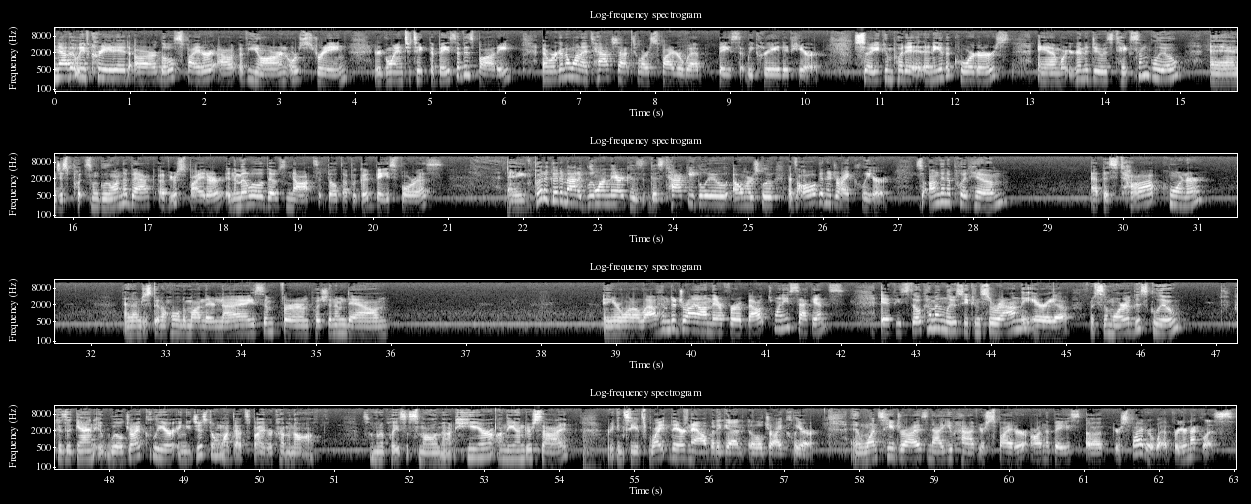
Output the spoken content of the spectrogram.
Okay, now that we've created our little spider out of yarn or string, you're going to take the base of his body and we're going to want to attach that to our spider web base that we created here. So you can put it at any of the quarters and what you're going to do is take some glue and just put some glue on the back of your spider in the middle of those knots that built up a good base for us. And you can put a good amount of glue on there because this tacky glue, Elmer's glue, that's all going to dry clear. So I'm going to put him at this top corner and I'm just going to hold him on there nice and firm, pushing him down. And you're going to allow him to dry on there for about 20 seconds. If he's still coming loose, you can surround the area with some more of this glue because again, it will dry clear and you just don't want that spider coming off. So I'm going to place a small amount here on the underside where you can see it's white there now, but again, it'll dry clear. And once he dries, now you have your spider on the base of your spider web for your necklace.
